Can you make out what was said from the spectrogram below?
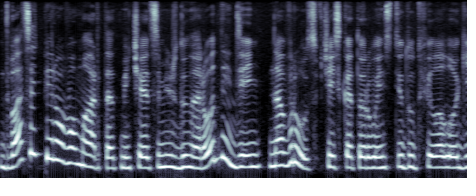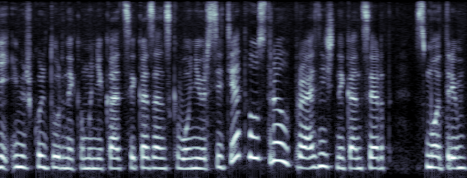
21 марта отмечается Международный день Навруз, в честь которого Институт филологии и межкультурной коммуникации Казанского университета устроил праздничный концерт. Смотрим.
